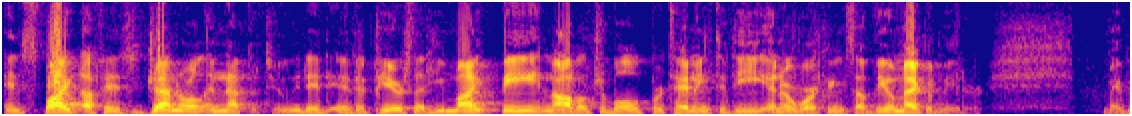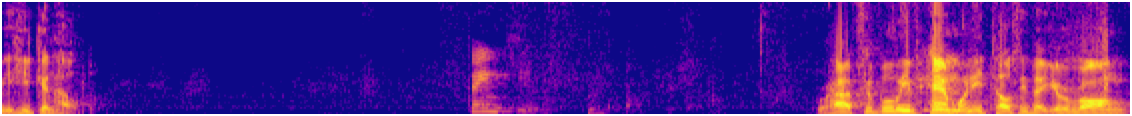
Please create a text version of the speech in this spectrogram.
in spite of his general ineptitude, it, it appears that he might be knowledgeable pertaining to the inner workings of the omega meter. Maybe he can help. Thank you. Perhaps you'll believe him when he tells you that you're wrong.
